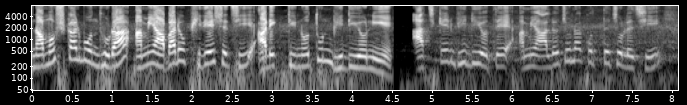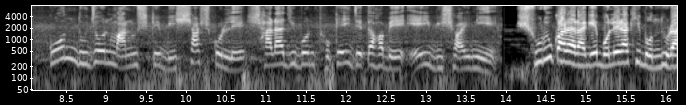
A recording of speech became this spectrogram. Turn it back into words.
নমস্কার বন্ধুরা, আমি আবারও ফিরে এসেছি আরেকটি নতুন ভিডিও নিয়ে। আজকের ভিডিওতে আমি আলোচনা করতে চলেছি, কোন দুজন মানুষকে বিশ্বাস করলে সারা জীবন ঠকেই যেতে হবে এই বিষয় নিয়ে। শুরু করার আগে বলে রাখি বন্ধুরা,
